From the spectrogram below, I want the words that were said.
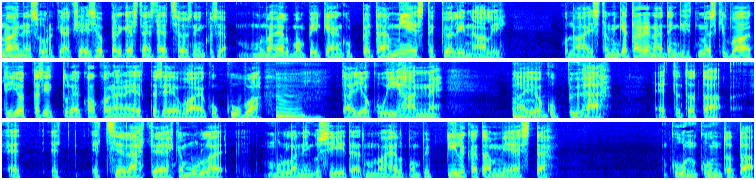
kuin nainen surkeaksi. Ei se ole pelkästään sitä, että se olisi niin kuin se, mun on helpompi ikään kuin petää miestä kölin ali kuin naista, minkä tarina jotenkin sit myöskin vaatii, jotta siitä tulee kokonainen, jotta se ei ole vaan joku kuva mm. tai joku ihanne tai mm. joku pyhä, että tota, et, et, et se lähtee ehkä mulla, mulla niin kuin siitä, että mun on helpompi pilkata miestä kuin, kuin tota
